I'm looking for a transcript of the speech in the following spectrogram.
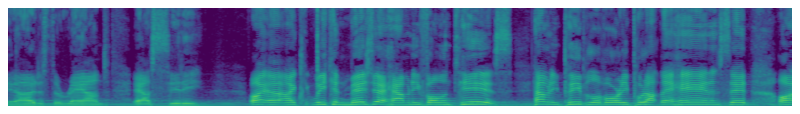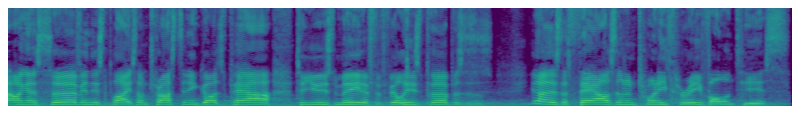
you know, just around our city. I, I, we can measure how many volunteers, how many people have already put up their hand and said, I, am going to serve in this place. I'm trusting in God's power to use me to fulfill His purposes. You know, there's 1,023 volunteers.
